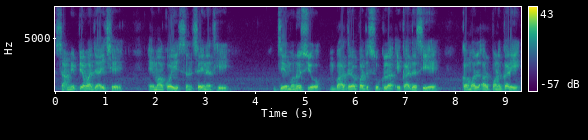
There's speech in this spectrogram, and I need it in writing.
સામીપ્યમાં જાય છે. એમાં કોઈ સંશય નથી. જે મનુષ્યો ભાદ્રપદ શુક્લ એકાદશીએ કમલ અર્પણ કરી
